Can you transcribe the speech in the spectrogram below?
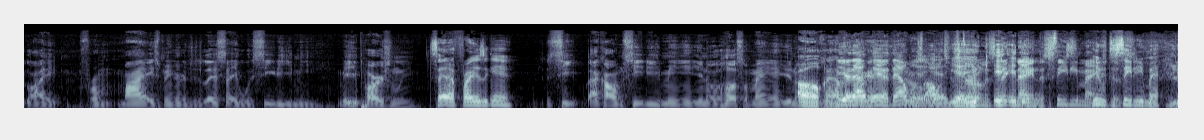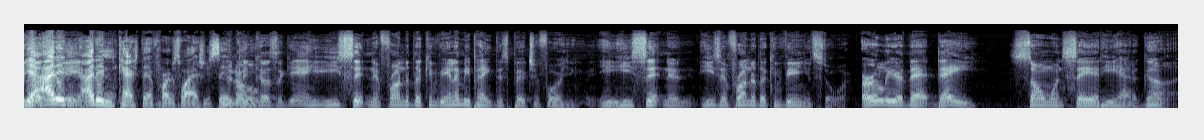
like from my experiences. Let's say with CD me, me personally, Say that phrase again. C I call him CD man, you know, hustle man, you know. Oh, okay. Yeah, okay, that- okay. yeah, that was Yeah, Alton yeah, you- Sterling's it- it nickname, didn't- the CD man, He was the CD man. Yeah, I didn't. again- I didn't catch that part. That's why I actually said You know, that. Because again, he, he's sitting in front of the convenience. Let me paint this picture for you. He, he's sitting in. He's in front of the convenience store. Earlier that day, someone said he had a gun.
